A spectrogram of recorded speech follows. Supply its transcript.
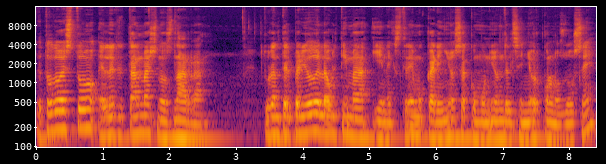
De todo esto, el Talmash nos narra. Durante el periodo de la última y en extremo cariñosa comunión del Señor con los doce,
